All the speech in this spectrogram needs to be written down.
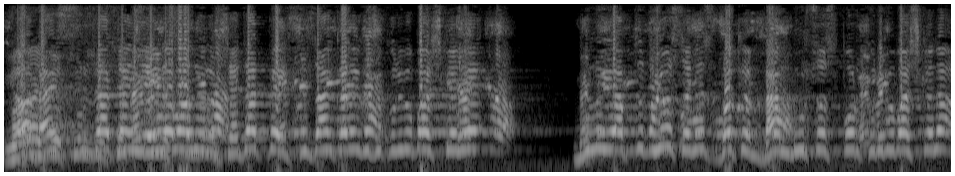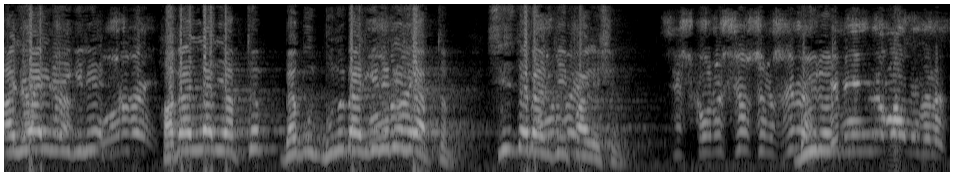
ya ben sizi zaten yayına bağlıyorum. Sedat Bey siz Ankara. Gücü Kulübü Başkanı Bir dakika. Bunu yaptı diyorsanız bakın ben Bursa Spor Kulübü Başkanı Ali ile ilgili haberler yaptım ve bu- bunu belgeleriyle yaptım. Siz de belgeyi paylaşın. Siz konuşuyorsunuz değil mi? Buyurun. Beni yayına bağladınız.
